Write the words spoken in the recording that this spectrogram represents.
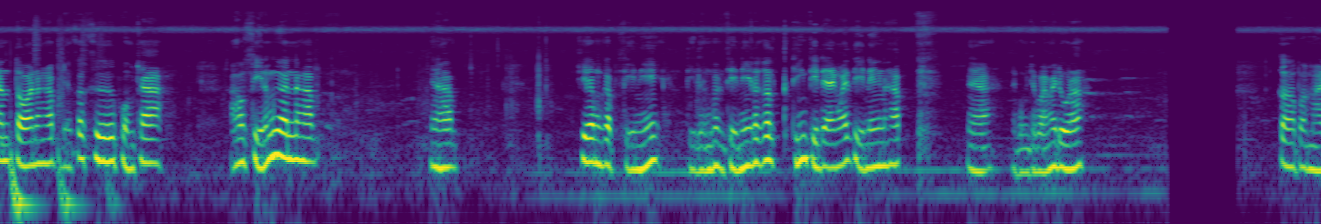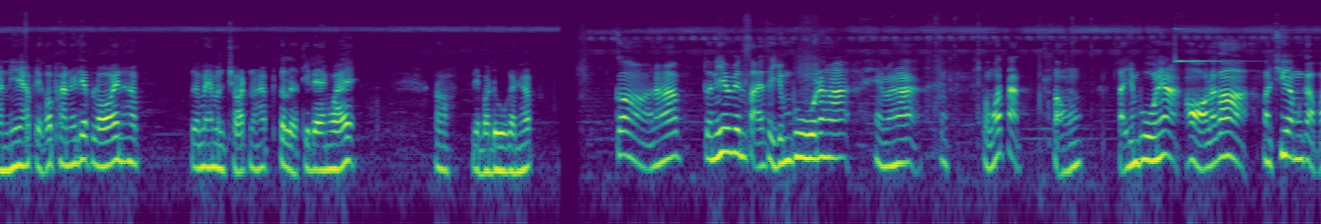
ขั้นตอนนะครับ เดี๋ยวก็คือผมจะ เอาสีน้ำเงินนะครับนะครับ เชื่อมกับสีนี้ สีเหลืองเป็นสีนี้แล้วก็ทิ้งสีแดงไว้สีหนึ่งนะครับเนี่ยฮะเดี๋ยวผมจะพันให้ดูนะ ก็ประมาณนี้นะครับ เดี๋ยวก็พันให้เรียบร้อยนะครับ เพื่อไม่ให้มันช็อตนะครับ ก็เหลือสีแดงไว้เนาะเดี๋ยวมาดูกันครับ ก็นะครับ ตัวนี้เป็นสายสีชมพูนะฮะเห็นไหมฮะผมก็ตัดสองสายชมพูเนี่ยออกแล้วก็มาเชื่อมกับ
